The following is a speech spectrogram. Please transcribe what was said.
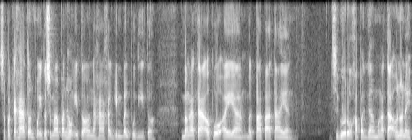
Sa pagkakataon po ito sa mga panahong ito, ang nakakagimbal po dito, mga tao po ay uh, magpapatayan. Siguro kapag ang uh, mga tao noon ay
